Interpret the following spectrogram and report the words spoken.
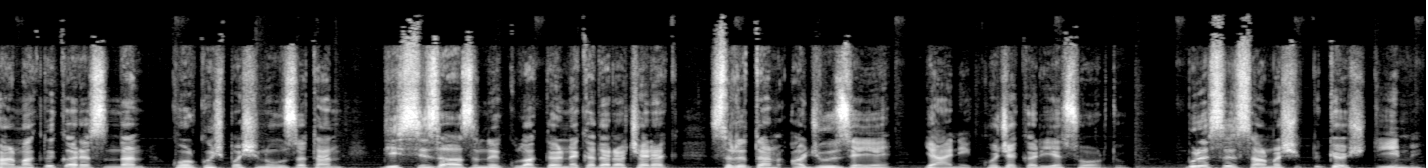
Parmaklık arasından korkunç başını uzatan, dişsiz ağzını kulaklarına kadar açarak sırıtan acuzeye yani koca karıya sordu. Burası sarmaşıklı köşk değil mi?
